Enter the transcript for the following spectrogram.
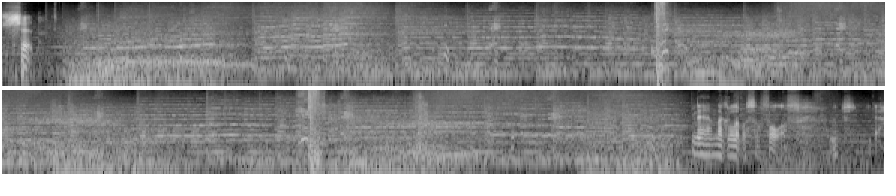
Shit. Nah, I'm not gonna let myself fall off. Oops. Yeah.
